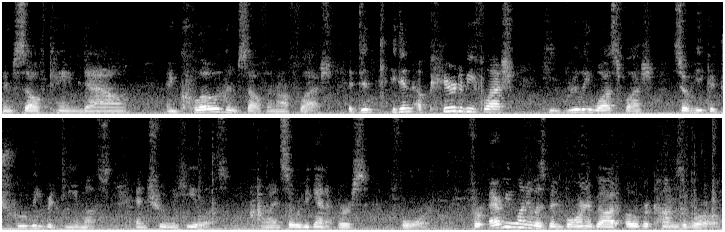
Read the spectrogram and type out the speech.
Himself came down and clothed Himself in our flesh. It didn't. He didn't appear to be flesh. He really was flesh, so He could truly redeem us and truly heal us. All right. So we begin at verse four. For everyone who has been born of God overcomes the world.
